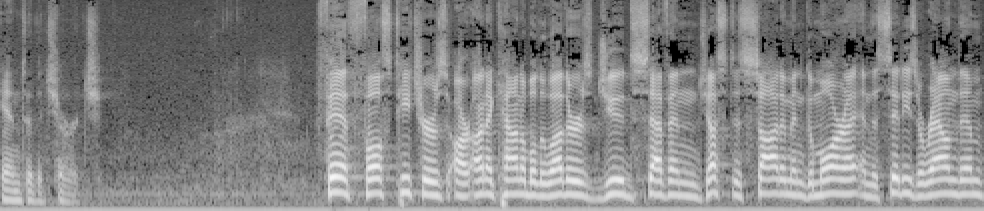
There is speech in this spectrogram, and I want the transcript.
into the church. Fifth, false teachers are unaccountable to others. Jude 7, just as Sodom and Gomorrah and the cities around them,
